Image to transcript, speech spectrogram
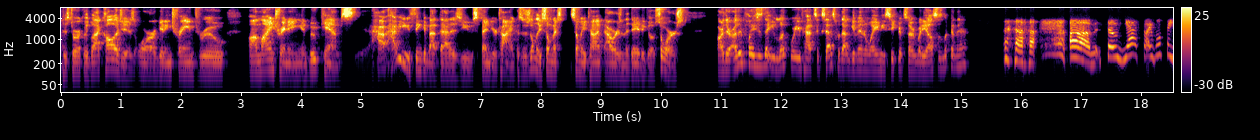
historically black colleges or are getting trained through online training and boot camps. How, how do you think about that as you spend your time? Because there's only so much, so many time hours in the day to go source are there other places that you look where you've had success without giving away any secrets so everybody else is looking there? um, so yes, so I will say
